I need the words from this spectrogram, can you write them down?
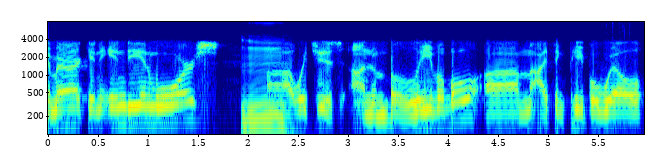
American Indian Wars, uh, which is unbelievable. Um, I think people will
